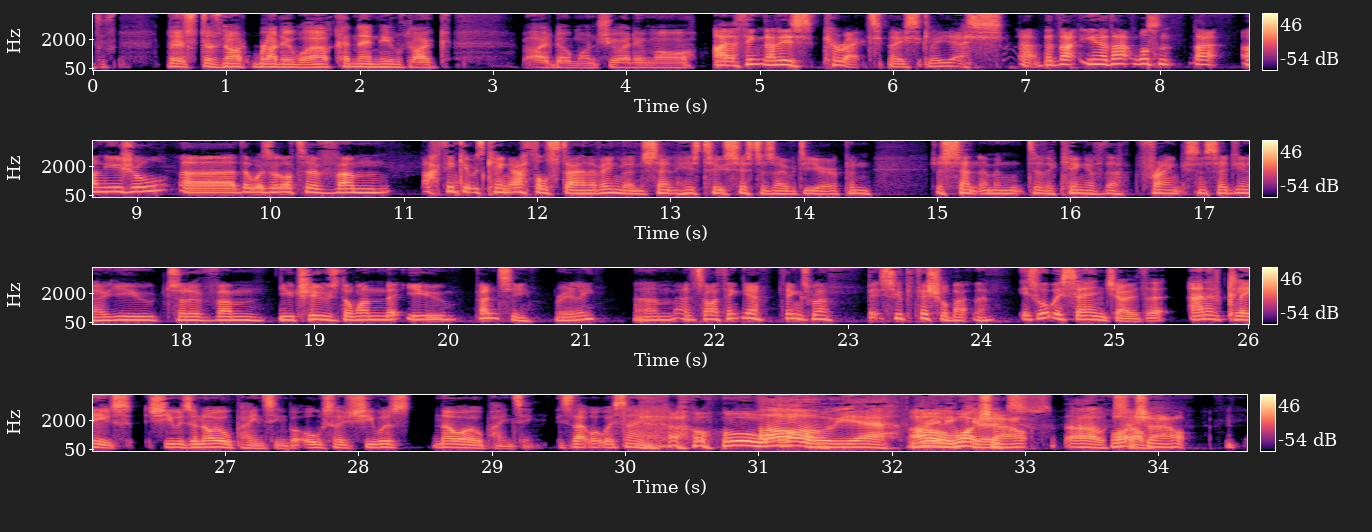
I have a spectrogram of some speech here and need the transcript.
This does not bloody work. and then he was like, I don't want you anymore. I think that is correct. Basically, yes. Uh, but that you know that wasn't that unusual. Uh, there was a lot of. Um, I think it was King Athelstan of England sent his two sisters over to Europe and just sent them in, to the king of the Franks and said, you know, you sort of um, you choose the one that you fancy, really. Um, and so I think yeah, things were bit superficial back then. Is what we're saying, Joe, that Anne of Cleves, she was an oil painting, but also she was no oil painting. Is that what we're saying? Oh, oh, "Oh, yeah, Oh, watch good. out. Oh, watch Tom, out!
